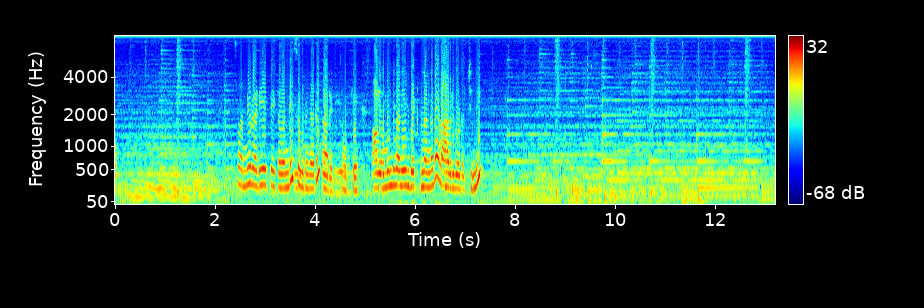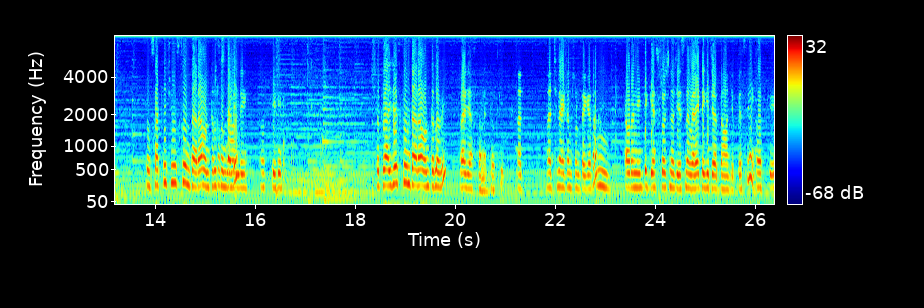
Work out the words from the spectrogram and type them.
ఓకే. సో అన్ని రెడీ అయిపోయాయి కదండి సుగుణ గారు? Ready okay. నాలుగు ముందుగా నీళ్ళు పెట్టుకున్నాం కదా ఆవిరి కూడా వచ్చింది. సఖి చూస్తూ ఉంటారా వంటలు సందడి. ఓకే. సో ట్రై చేస్తూ ఉంటారా వంటలు అవి? ట్రై చేస్తానండి ఓకే. నచ్చిన ఐటమ్స్ ఉంటాయి కదా? ఎవరైనా ఇంటికి గెస్ట్ వచ్చినా చేసిన వెరైటీకి చేద్దాం అని చెప్పేసి. ఓకే.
